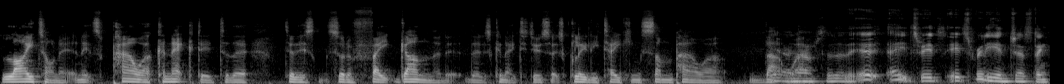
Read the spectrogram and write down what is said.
light on it, and it's power connected to the to this sort of fake gun that it, that it's connected to. So it's clearly taking some power that yeah, way. absolutely, it, it's, it's it's really interesting.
